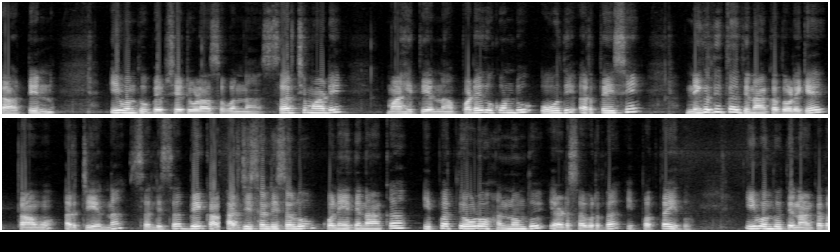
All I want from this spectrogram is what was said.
dot in. ಈ ಒಂದು ವೆಬ್ಸೈಟ್ ವಿಳಾಸವನ್ನು ಸರ್ಚ್ ಮಾಡಿ ಮಾಹಿತಿಯನ್ನು ಪಡೆದುಕೊಂಡು ಓದಿ ಅರ್ಥೈಸಿ ನಿಗದಿತ ದಿನಾಂಕದೊಳಗೆ ತಾವು ಅರ್ಜಿಯನ್ನು ಸಲ್ಲಿಸಬೇಕಾಗ ಅರ್ಜಿ ಸಲ್ಲಿಸಲು ಕೊನೆಯ ದಿನಾಂಕ ಇಪ್ಪತ್ತೇಳು ಹನ್ನೊಂದು ಎರಡು ಸಾವಿರದ ಇಪ್ಪತ್ತೈದು. ಈ ಒಂದು ದಿನಾಂಕದ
